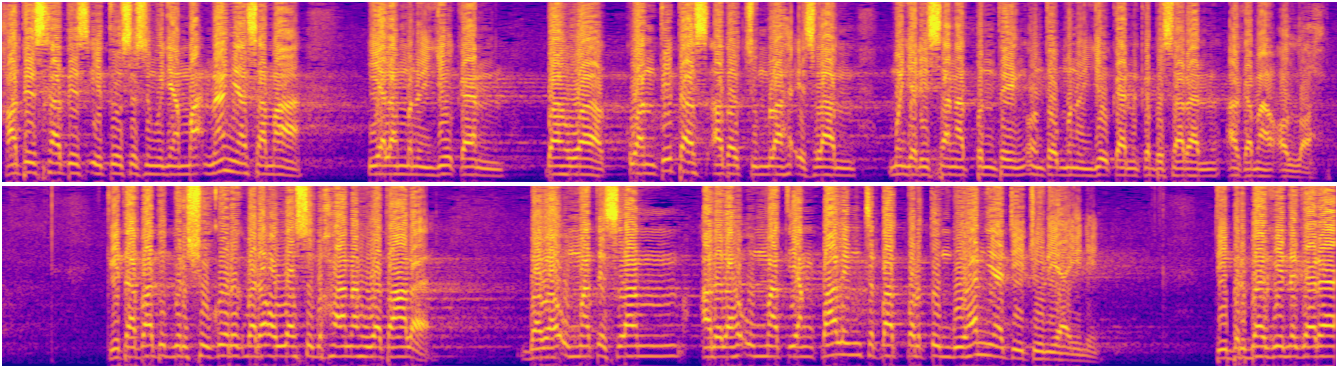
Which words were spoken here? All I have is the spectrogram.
Hadis-hadis itu sesungguhnya maknanya sama ialah menunjukkan bahwa kuantitas atau jumlah Islam menjadi sangat penting untuk menunjukkan kebesaran agama Allah. Kita patut bersyukur kepada Allah Subhanahu wa taala bahwa umat Islam adalah umat yang paling cepat pertumbuhannya di dunia ini. Di berbagai negara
